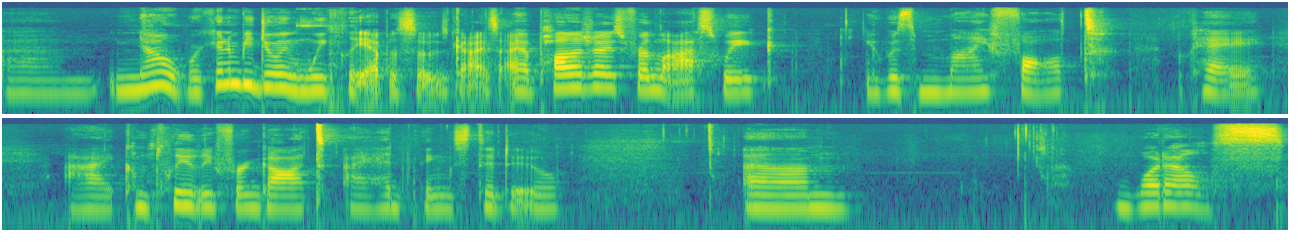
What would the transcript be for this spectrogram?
um, no, we're gonna be doing weekly episodes, guys. I apologize for last week. It was my fault. Okay, I completely forgot I had things to do. Um what else?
